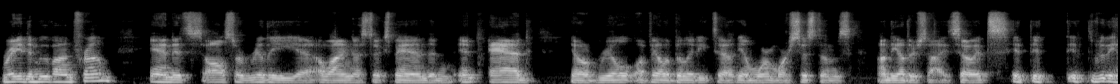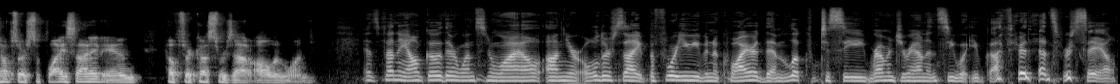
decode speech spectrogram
ready to move on from and it's also really uh, allowing us to expand and, and add you know real availability to you know more and more systems on the other side. So it's it it, it really helps our supply side and helps our customers out all in one it's funny, I'll go there once in a while on your older site before you even acquired them. Look to see, rummage around and see what you've got there that's for sale.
